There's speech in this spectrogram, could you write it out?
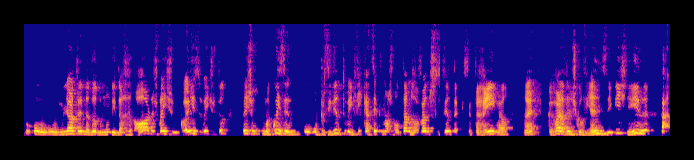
o, o, melhor treinador do mundo e de arredores, vejo coisa, vejo tudo. Vejo uma coisa, o, o, presidente do Benfica a dizer que nós voltamos aos anos 60, que isso é terrível, não é? que agora temos confiança e isto e pá,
